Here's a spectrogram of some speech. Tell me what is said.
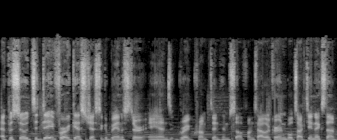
episode today, for our guest, Jessica Bannister and Greg Crumpton himself, I'm Tyler Kern. We'll talk to you next time.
